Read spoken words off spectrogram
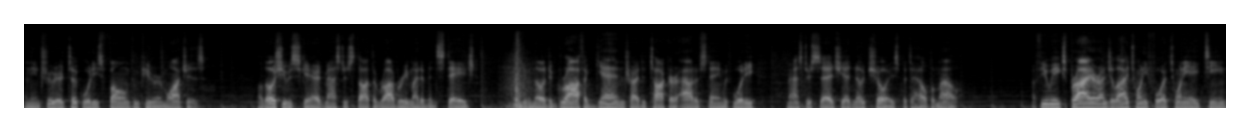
and the intruder took Woody's phone, computer, and watches. Although she was scared, Masters thought the robbery might have been staged. Even though DeGroff again tried to talk her out of staying with Woody, Masters said she had no choice but to help him out. A few weeks prior, on July 24, 2018,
